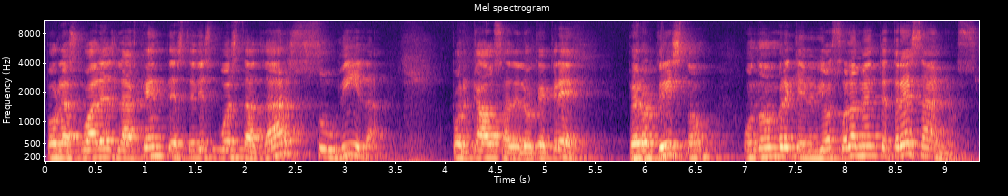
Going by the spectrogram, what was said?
por las cuales la gente esté dispuesta a dar su vida por causa de lo que cree. Pero Cristo, un hombre que vivió solamente tres años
